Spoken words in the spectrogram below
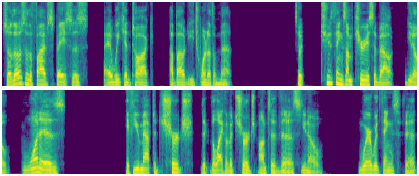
So, those are the five spaces, and we can talk about each one of them, Matt. So, two things I'm curious about. You know, one is if you mapped a church, the, the life of a church onto this, you know, where would things fit?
